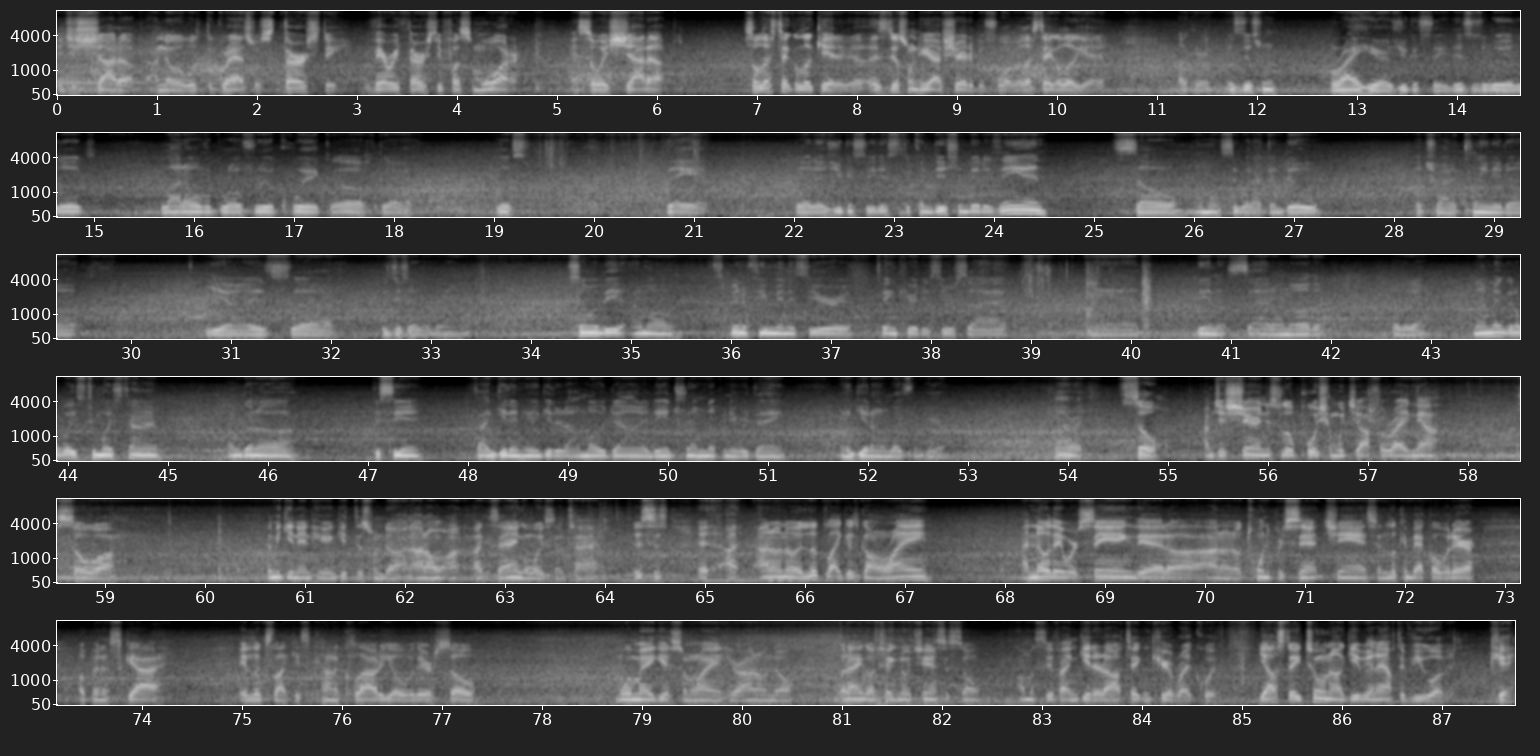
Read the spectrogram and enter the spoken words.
it just shot up. I know it was the grass was thirsty very thirsty for some water and so it shot up. So let's take a look at it. It's this one here i've shared it before but let's take a look at it okay it's this one right here as you can see. This is the way it looks. A lot of overgrowth real quick. Oh god. Looks bad. But as you can see this is the condition that it's in. So i'm gonna see what i can do I try to clean it up. Yeah, it's uh, it's just overgrown. Some of it, I'm gonna spend a few minutes here taking care of this here side, and then the side on the other over there. Now I'm not gonna waste too much time. I'm gonna uh, just see if I can get in here and get it all mowed down and then trimmed up and everything, and get on way from here. All right, so I'm just sharing this little portion with y'all for right now so uh, let me get in here and get this one done i don't like i said i ain't gonna waste no time this is i i don't know it looked like it's gonna rain i know they were saying that uh, i don't know 20 percent chance and looking back over there up in the sky it looks like it's kind of cloudy over there so we may get some rain here i don't know. But i ain't gonna take no chances so i'm gonna see if i can get it all taken care of right quick. Y'all stay tuned i'll give you an after view of it. Okay.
